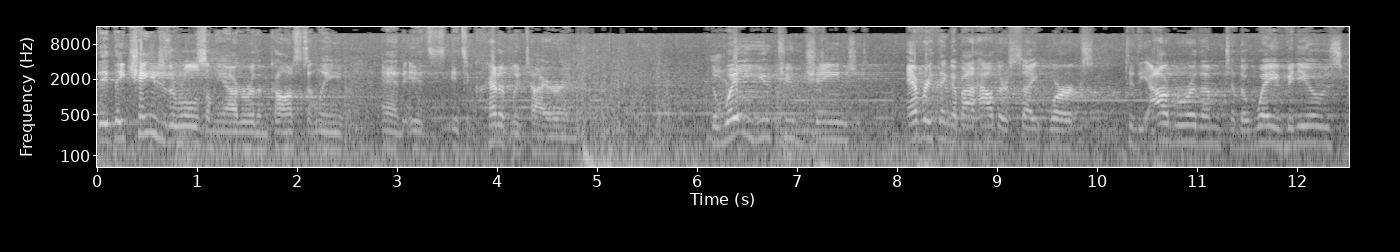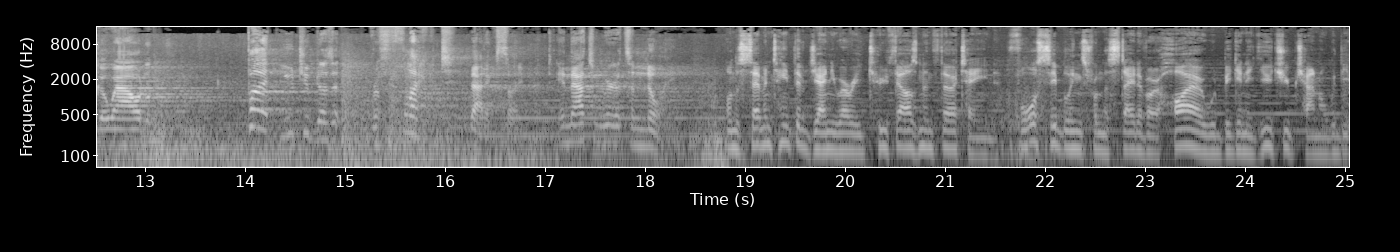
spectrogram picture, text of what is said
They, they change the rules on the algorithm constantly, and it's it's incredibly tiring. The way YouTube changed everything about how their site works, to the algorithm, to the way videos go out, but YouTube doesn't reflect that excitement, and that's where it's annoying. On the 17th of January 2013, four siblings from the state of Ohio would begin a YouTube channel with the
